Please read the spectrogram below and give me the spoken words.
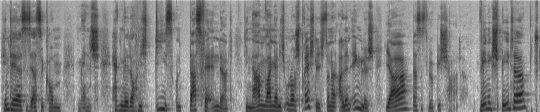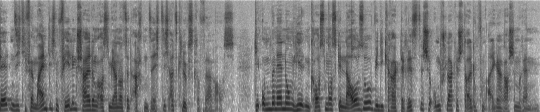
Hinterher ist das erste kommen, Mensch, hätten wir doch nicht dies und das verändert. Die Namen waren ja nicht unaussprechlich, sondern alle in Englisch. Ja, das ist wirklich schade. Wenig später stellten sich die vermeintlichen Fehlentscheidungen aus dem Jahr 1968 als Glücksgriffe heraus. Die Umbenennungen hielten Kosmos genauso wie die charakteristische Umschlaggestaltung von Eiger rasch im Rennen.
